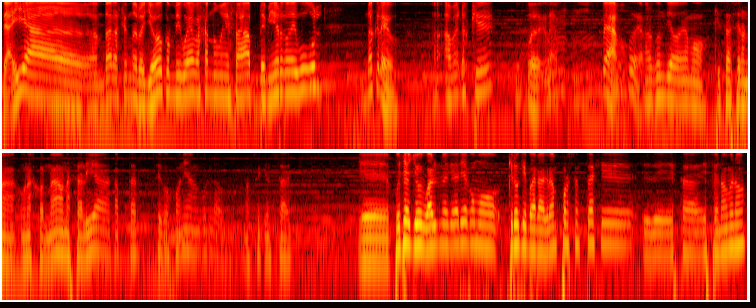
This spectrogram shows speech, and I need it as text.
De ahí a andar haciéndolo yo con mi wea bajándome esa app de mierda de Google, no creo. A, a menos que. pues, Veamos. mm, mm, veamos. Podemos. Algún día podemos quizás hacer una, una jornada, una salida a captar psicofonía en algún lado. No sé quién sabe. Eh, pues ya yo igual me quedaría como. Creo que para gran porcentaje de este fenómeno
